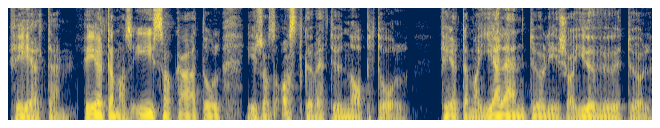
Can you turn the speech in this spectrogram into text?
Féltem, féltem az éjszakától és az azt követő naptól, féltem a jelentől és a jövőtől,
